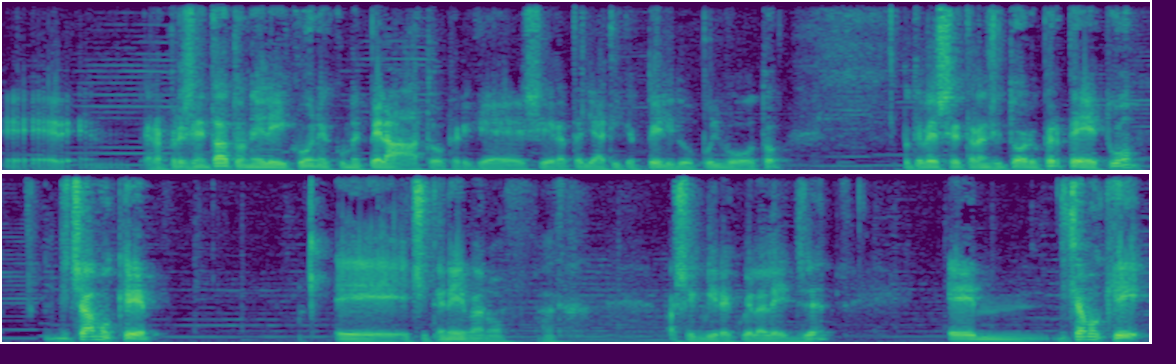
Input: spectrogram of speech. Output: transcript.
eh, rappresentato nelle icone come pelato, perché si era tagliati i capelli dopo il voto, poteva essere transitorio perpetuo, diciamo che eh, ci tenevano a, a, seguire quella legge, e, ehm, diciamo che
